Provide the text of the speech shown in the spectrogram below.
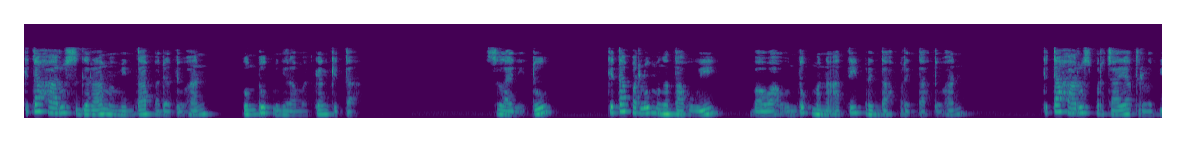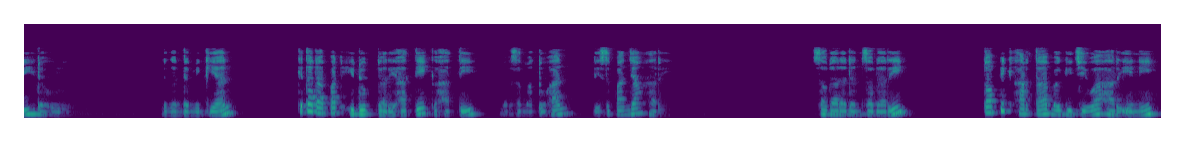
kita harus segera meminta pada Tuhan untuk menyelamatkan kita. Selain itu, kita perlu mengetahui bahwa untuk menaati perintah-perintah Tuhan, kita harus percaya terlebih dahulu. Dengan demikian, kita dapat hidup dari hati ke hati bersama Tuhan di sepanjang hari. Saudara dan saudari, topik harta bagi jiwa hari ini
